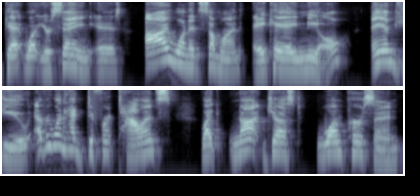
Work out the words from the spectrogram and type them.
get what you're saying is I wanted someone, AKA Neil, and you, everyone had different talents, like not just one person.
